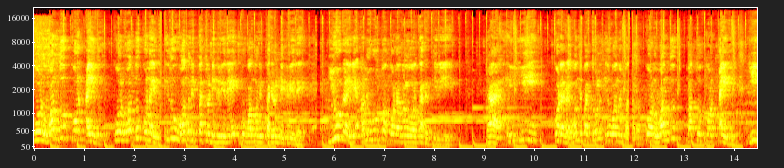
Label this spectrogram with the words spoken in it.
ಕೋಣ ಒಂದು, ಕೋಣ ಐದು. ಕೋಣ ಒಂದು, ಕೋಣ ಐದು. ಇದು ಒಂದು ಇಪ್ಪತ್ತು ಡಿಗ್ರಿ ಇದೆ, ಇದು ಒಂದು ಇಪ್ಪತ್ತೇಳು ಡಿಗ್ರಿ ಇದೆ. ಇವುಗಳಿಗೆ ಅನುರೂಪ ಕೋಣಗಳು ಅಂತ ಕರಿತೀವಿ. ಈ- ಕೋಣಗಳು ಒಂದು ಇಪ್ಪತ್ತೇಳು, ಇದು ಒಂದು ಇಪ್ಪತ್ತೇಳು ಕೋಣ ಒಂದು ಮತ್ತು ಕೋಣ ಐದು. ಈ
